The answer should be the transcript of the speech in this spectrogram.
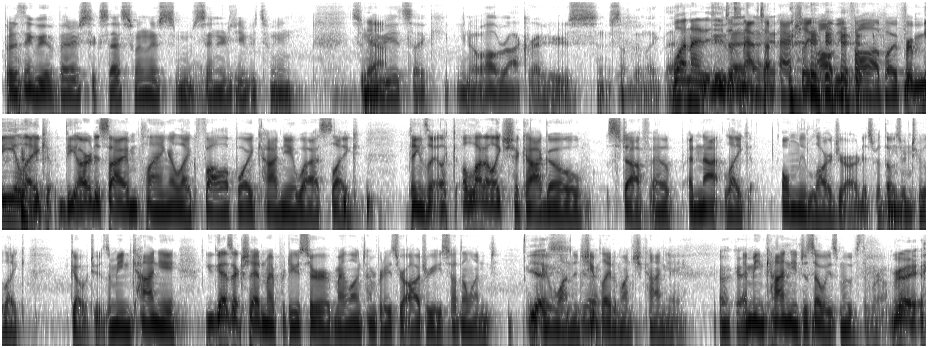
but I think we have better success when there's some synergy between. So Yeah. maybe it's like you know all rock writers or something like that. Well, and I, it doesn't have to actually all be Fall Out Boy. For me, like the artists I'm playing are like Fall Out Boy, Kanye West, like things like like a lot of like Chicago stuff, uh, and not like only larger artists. But those Mm-hmm. are two like go tos. I mean, Kanye. You guys actually had my producer, my longtime producer Audrey Sutherland, do one, and she played a bunch of Kanye. Okay. I mean, Kanye just always moves the room. right.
